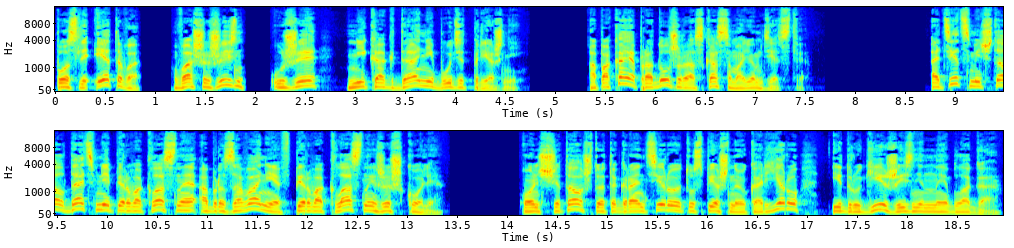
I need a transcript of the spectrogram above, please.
После этого ваша жизнь уже никогда не будет прежней. А пока я продолжу рассказ о моем детстве. Отец мечтал дать мне первоклассное образование в первоклассной же школе. Он считал, что это гарантирует успешную карьеру и другие жизненные блага.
